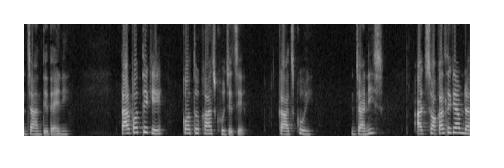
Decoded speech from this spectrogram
জানতে দেয়নি। তারপর থেকে কত কাজ খুঁজেছে। কাজ কই? জানিস, আজ সকাল থেকে আমরা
